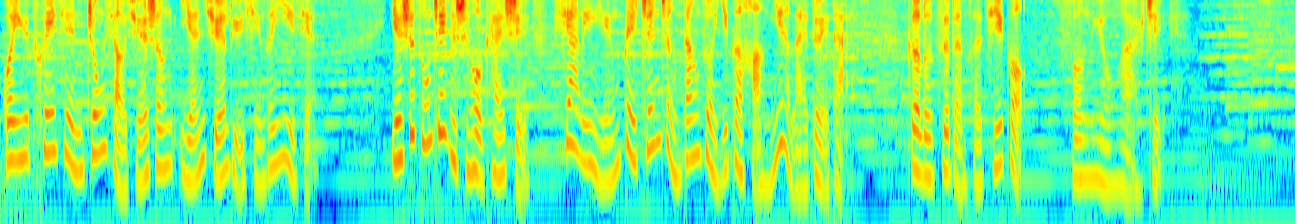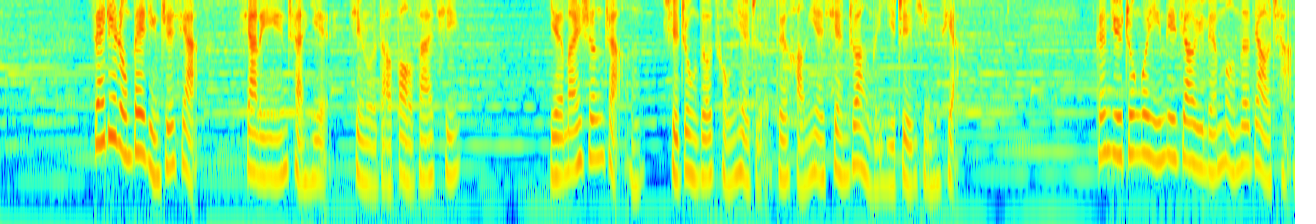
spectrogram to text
关于推进中小学生研学旅行的意见。也是从这个时候开始，夏令营被真正当做一个行业来对待，各路资本和机构蜂拥而至。在这种背景之下，夏令营产业进入到爆发期，野蛮生长是众多从业者对行业现状的一致评价。根据中国营地教育联盟的调查，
